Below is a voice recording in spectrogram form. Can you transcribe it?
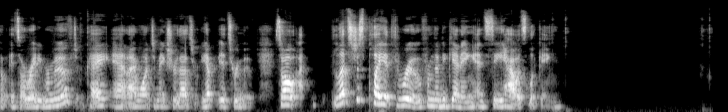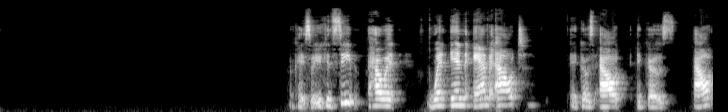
Oh, it's already removed, okay? And I want to make sure that's, yep, it's removed. So let's just play it through from the beginning and see how it's looking. Okay, so you can see how it went in and out. It goes out, it goes out.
